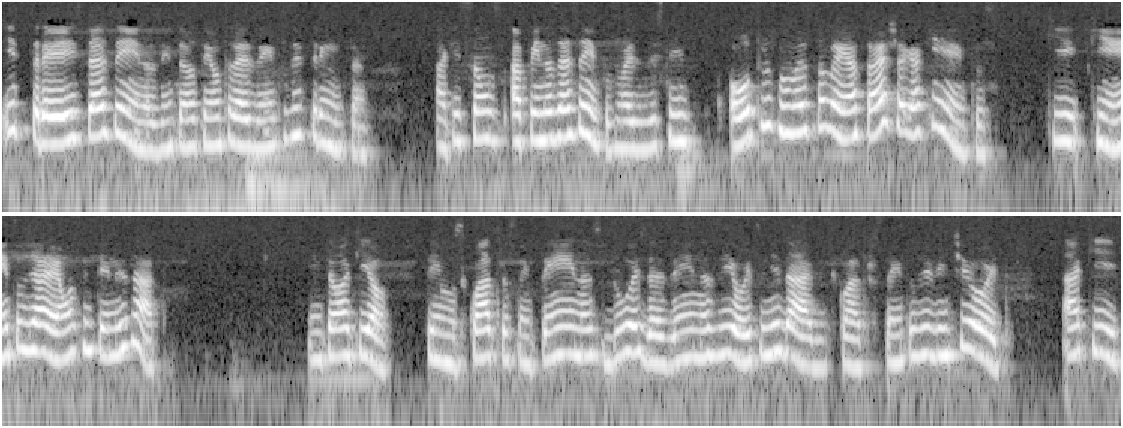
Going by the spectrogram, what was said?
e três dezenas. Então eu tenho 330. Aqui são apenas exemplos, mas existem outros números também, até chegar a 500. Que 500 já é uma centena exata. Então aqui, ó, temos quatro centenas, duas dezenas e oito unidades, 428. Aqui,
